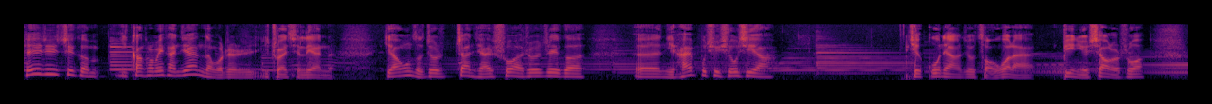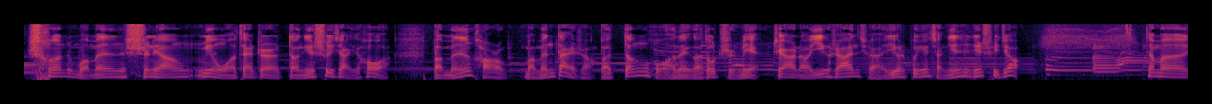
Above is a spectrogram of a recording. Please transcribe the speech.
哎，这这个你刚头没看见呢，我这是一专心练着。杨公子就站起来说啊：“说这个，呃，你还不去休息啊？”这姑娘就走过来，婢女笑着说：“说我们十娘命我在这儿等您睡下以后啊，把门好好把门带上，把灯火那个都止灭，这样呢，一个是安全，一个是不影响您您睡觉。”那么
